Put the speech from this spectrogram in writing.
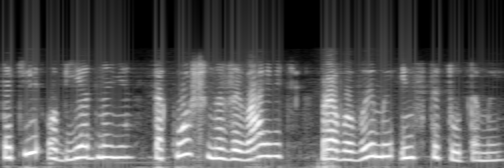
Такі об'єднання також називають правовими інститутами.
